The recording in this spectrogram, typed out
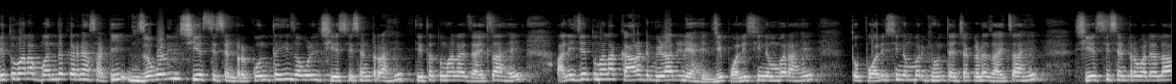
हे तुम्हाला बंद करण्यासाठी जवळील सी एस सी सेंटर कोणतंही जवळील सी एस सी सेंटर आहे तिथं तुम्हाला जायचं आहे. आणि जे तुम्हाला कार्ड मिळालेले आहे जे पॉलिसी नंबर आहे तो पॉलिसी नंबर घेऊन त्याच्याकडे जायचं आहे. सी एस सी सेंटरवाल्याला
